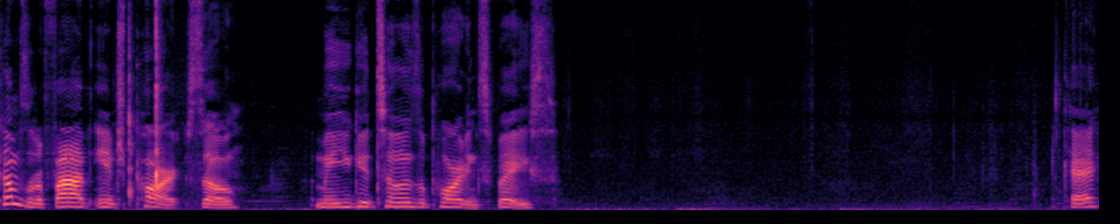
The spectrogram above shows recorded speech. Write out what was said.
Comes with a five inch part, so I mean, you get tons of parting space. Okay.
